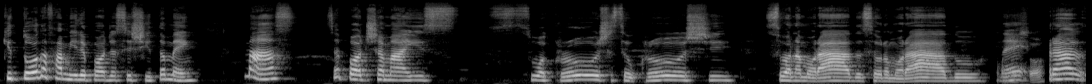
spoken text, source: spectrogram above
que toda a família pode assistir também. Mas você pode chamar isso sua crush, seu crush, sua namorada, seu namorado, Olha né? Para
